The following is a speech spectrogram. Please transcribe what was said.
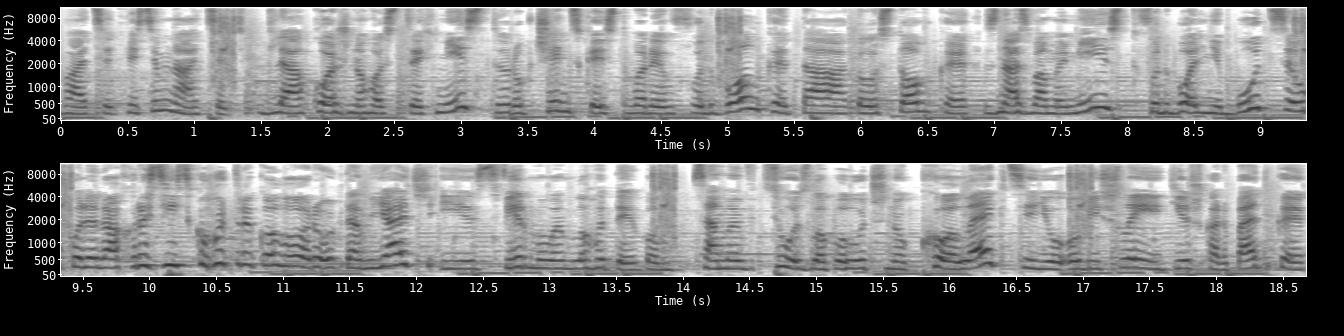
2018. Для кожного з цих міст Рубчинський створив футболки та толстовки з назвами міст, футбольні бутси у кольорах російського триколору та м'яч із фірмовим логотипом. Саме в цю злополучну колекцію увійшли і ті шкарпетки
